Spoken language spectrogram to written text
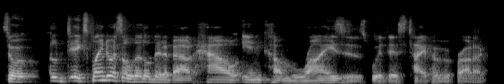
So, explain to us a little bit about how income rises with this type of a product.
